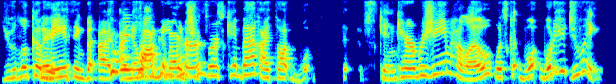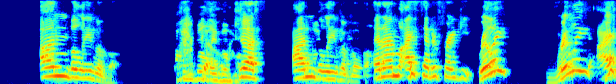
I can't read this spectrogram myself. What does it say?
You look Like, amazing, but I, can I we know what talk you mean. about When she first came back, I thought, what skincare regime? Hello, what's what? What are you doing? Unbelievable, Unbelievable. just unbelievable. And I'm, I said to Frankie, really, really, I,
